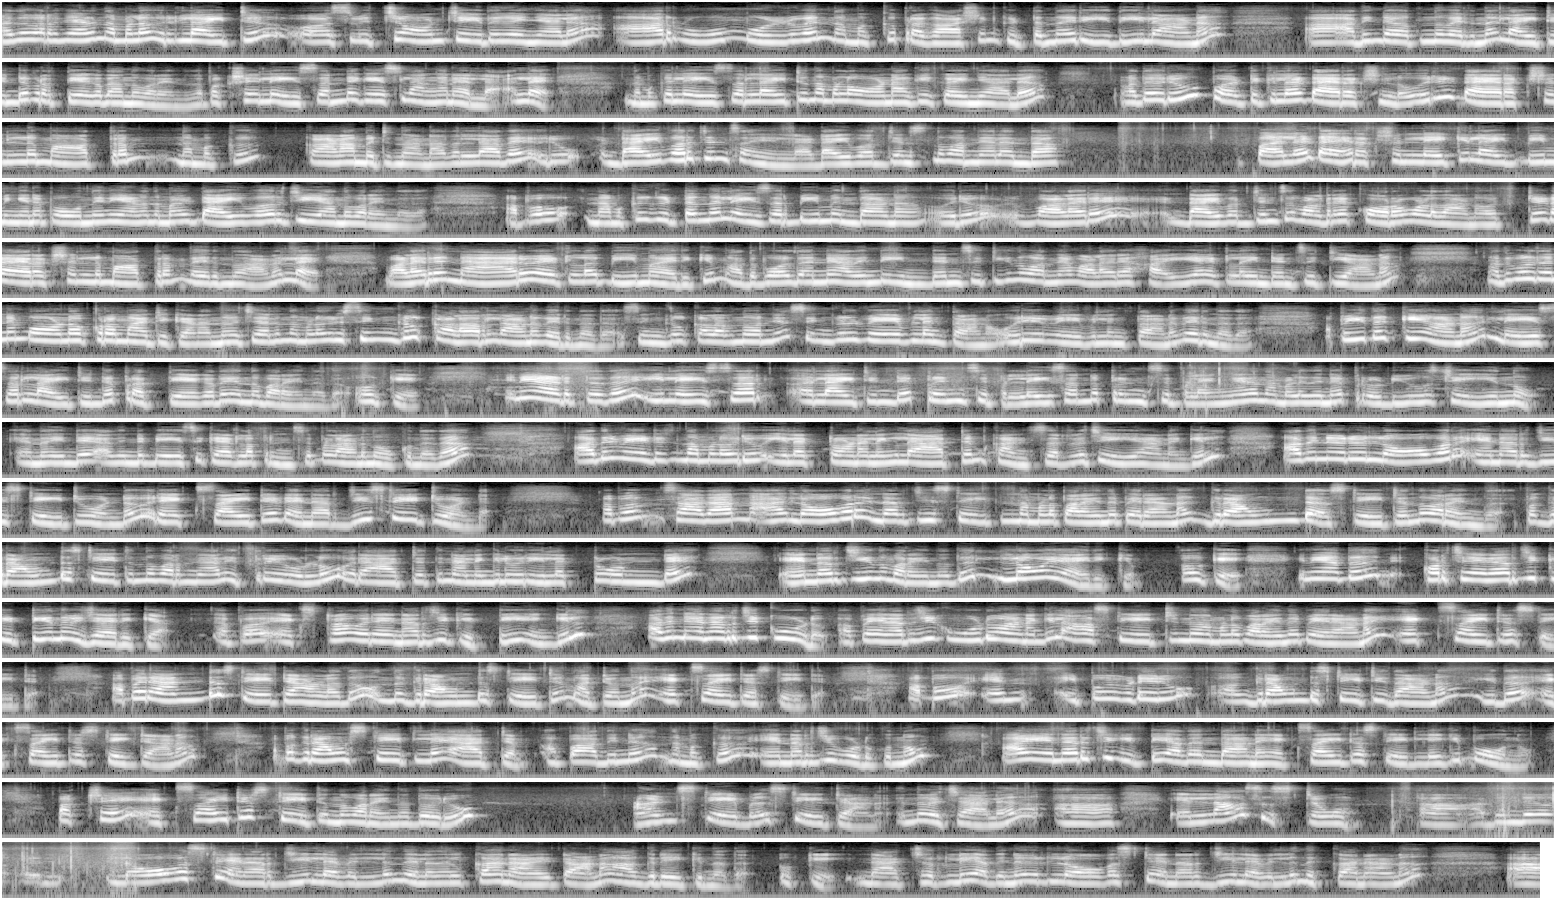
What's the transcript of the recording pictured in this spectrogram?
അത് പറഞ്ഞാൽ നമ്മൾ ഒരു ലൈറ്റ് സ്വിച്ച് ഓൺ ചെയ്ത് കഴിഞ്ഞാൽ ആ റൂം മുഴുവൻ നമുക്ക് പ്രകാശം കിട്ടുന്ന രീതിയിലാണ് അതിന്റെ അകത്തുനിന്ന് വരുന്ന ലൈറ്റിന്റെ പ്രത്യേകത എന്ന് പറയുന്നത്. പക്ഷേ ലേസറിന്റെ കേസിൽ അങ്ങനെയല്ല അല്ലേ? നമുക്ക് ലേസർ ലൈറ്റ് നമ്മൾ ഓൺ ആക്കി കഴിഞ്ഞാൽ അതൊരു പെർട്ടിക്കുലർ ഡയറക്ഷനിൽ ഒരു ഡയറക്ഷനിൽ മാത്രം നമുക്ക് കാണാൻ പറ്റുന്നതാണ്. അതല്ലാതെ ഒരു ഡൈവർജൻസ് അതിനില്ല ഡൈവർജൻസ് എന്ന് പറഞ്ഞാൽ എന്താ? പല ഡയറക്ഷനിലേക്ക് ലൈറ്റ് ബീം ഇങ്ങനെ പോകുന്നതിനെയാണ് നമ്മൾ ഡൈവേർജ് ചെയ്യുക എന്ന് പറയുന്നത്. അപ്പോൾ നമുക്ക് കിട്ടുന്ന ലേസർ ബീം എന്താണ്? ഒരു വളരെ ഡൈവർജൻസ് വളരെ കുറവുള്ളതാണ്. ഒറ്റ ഡയറക്ഷനിൽ മാത്രം വരുന്നതാണ് അല്ലേ? വളരെ നാരോ ആയിട്ടുള്ള ബീം ആയിരിക്കും. അതുപോലെ തന്നെ അതിന്റെ ഇന്റൻസിറ്റി എന്ന് പറഞ്ഞാൽ വളരെ ഹൈ ആയിട്ടുള്ള ഇന്റൻസിറ്റിയാണ് അതുപോലെ തന്നെ മോണോക്രോമാറ്റിക് ആണ്. എന്ന് വെച്ചാൽ നമ്മളൊരു സിംഗിൾ കളറിലാണ് വരുന്നത്. സിംഗിൾ കളർ എന്ന് പറഞ്ഞാൽ സിംഗിൾ വേവ് ലെങ്ത് ആണ്. ഒരു വേവ് ലെങ്ത് ആണ് വരുന്നത്. അപ്പോൾ ഇതൊക്കെയാണ് ലേസർ ലൈറ്റിന്റെ പ്രത്യേകത എന്ന് പറയുന്നത്. ഓക്കെ ഇനി അടുത്തത് ഈ ലേസർ ലൈറ്റിന്റെ പ്രിൻസിപ്പിൾ ലേസറിന്റെ പ്രിൻസിപ്പിൾ എങ്ങനെ നമ്മളിതിനെ പ്രൊഡ്യൂസ് ചെയ്യുന്നു എന്നതിന്റെ അതിന്റെ ബേസിക് ആയിട്ടുള്ള പ്രിൻസിപ്പിളാണ് നോക്കുന്നത്. അതിന് വേണ്ടിയിട്ട് നമ്മളൊരു ഇലക്ട്രോൺ അല്ലെങ്കിൽ ആറ്റം കൺസിഡർ ചെയ്യുകയാണെങ്കിൽ അതിനൊരു ലോവർ എനർജി സ്റ്റേറ്റും ഉണ്ട് ഒരു എക്സൈറ്റഡ് എനർജി സ്റ്റേറ്റും ഉണ്ട്. അപ്പം സാധാരണ ആ ലോവർ എനർജി സ്റ്റേറ്റ് നമ്മൾ പറയുന്ന പേരാണ് ഗ്രൗണ്ട് സ്റ്റേറ്റ് എന്ന് പറയുന്നത്. അപ്പോൾ ഗ്രൗണ്ട് സ്റ്റേറ്റ് എന്ന് പറഞ്ഞാൽ ഇത്രയേ ഉള്ളൂ. ഒരു ആറ്റത്തിന് അല്ലെങ്കിൽ ഒരു ഇലക്ട്രോണിന്റെ എനർജി എന്ന് പറയുന്നത് ലോ ആയിരിക്കും. ഓക്കെ ഇനി അത് കുറച്ച് എനർജി കിട്ടിയെന്ന് വിചാരിക്കാം. അപ്പോൾ എക്സ്ട്രാ ഒരു എനർജി കിട്ടി എങ്കിൽ അതിന് എനർജി കൂടും. അപ്പോൾ എനർജി കൂടുവാണെങ്കിൽ ആ സ്റ്റേറ്റിന് നമ്മൾ പറയുന്ന പേരാണ് എക്സൈറ്റഡ് സ്റ്റേറ്റ് അപ്പോൾ രണ്ട് സ്റ്റേറ്റ് ആണുള്ളത്. ഒന്ന് ഗ്രൗണ്ട് സ്റ്റേറ്റ് മറ്റൊന്ന് എക്സൈറ്റഡ് സ്റ്റേറ്റ് അപ്പോൾ എൻ ഇപ്പോൾ ഇവിടെ ഒരു ഗ്രൗണ്ട് സ്റ്റേറ്റ് ഇതാണ്. ഇത് എക്സൈറ്റഡ് സ്റ്റേറ്റ് ആണ്. അപ്പോൾ ഗ്രൗണ്ട് സ്റ്റേറ്റിലെ ആറ്റം അപ്പോൾ അതിന് നമുക്ക് എനർജി കൊടുക്കുന്നു. ആ എനർജി കിട്ടി അതെന്താണ്? എക്സൈറ്റഡ് സ്റ്റേറ്റിലേക്ക് പോകുന്നു. പക്ഷേ എക്സൈറ്റഡ് സ്റ്റേറ്റ് എന്ന് പറയുന്നത് ഒരു അൺസ്റ്റേബിൾ സ്റ്റേറ്റ് ആണ്. എന്ന് വെച്ചാൽ എല്ലാ സിസ്റ്റവും അതിന്റെ ലോവസ്റ്റ് എനർജി ലെവലിൽ നിലനിൽക്കാനായിട്ടാണ് ആഗ്രഹിക്കുന്നത്. ഓക്കെ നാച്ചുറലി അതിന് ഒരു ലോവസ്റ്റ് എനർജി ലെവലിൽ നിൽക്കാനാണ്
